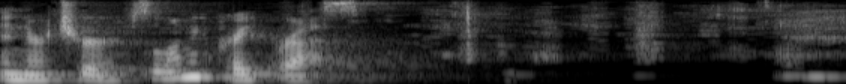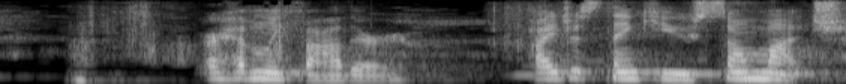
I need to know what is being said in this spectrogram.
and nurture. So let me pray for us. Our Heavenly Father, I just thank you so much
